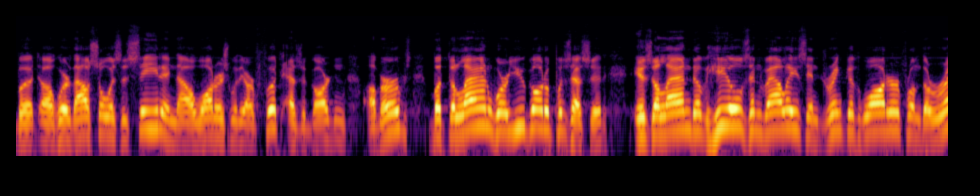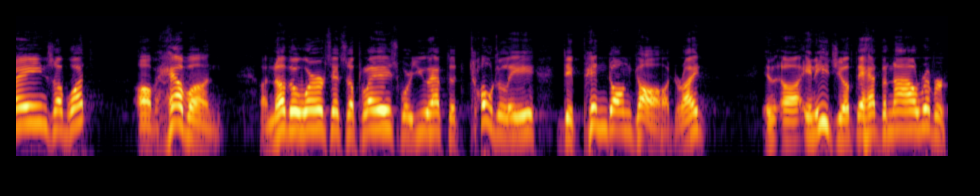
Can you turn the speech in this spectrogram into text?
but uh, where thou sowest the seed, and thou waterest with your foot as a garden of herbs. But the land where you go to possess it is a land of hills and valleys, and drinketh water from the rains of what? Of heaven. In other words, it's a place where you have to totally depend on God, right? In, uh, in Egypt, they had the Nile River,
